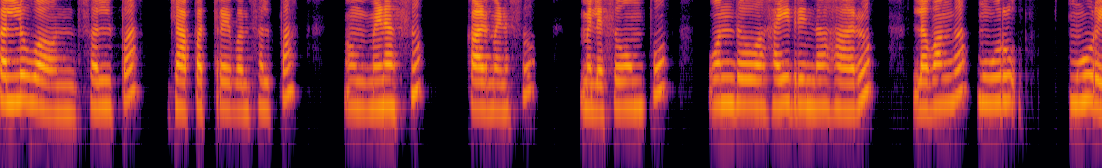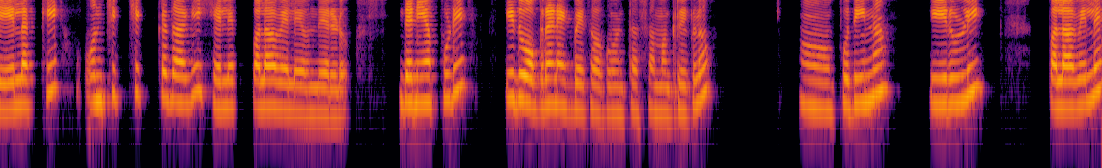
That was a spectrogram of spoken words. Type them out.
ಕಲ್ಲುವ ಒಂದು ಸ್ವಲ್ಪ, ಜಾಪತ್ರೆ ಒಂದು ಸ್ವಲ್ಪ ಮೆಣಸು ಕಾಳುಮೆಣಸು ಆಮೇಲೆ ಸೋಂಪು, ಒಂದು ಐದರಿಂದ ಆರು ಲವಂಗ, ಮೂರು ಮೂರು ಏಲಕ್ಕಿ, ಒಂದು ಚಿಕ್ಕ ಚಿಕ್ಕದಾಗಿ ಎಲೆ, ಪಲಾವ್ ಎಲೆ ಒಂದೆರಡು ಧನಿಯಾ ಪುಡಿ, ಇದು ಒಗ್ಗರಣೆಗೆ ಬೇಕಾಗುವಂಥ ಸಾಮಗ್ರಿಗಳು. ಪುದೀನ, ಈರುಳ್ಳಿ, ಪಲಾವ್ ಎಲೆ,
